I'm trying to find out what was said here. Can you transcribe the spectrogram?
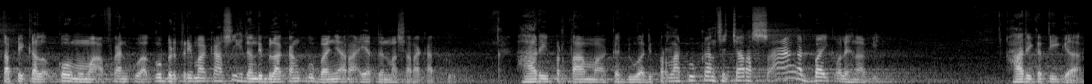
Tapi kalau kau memaafkanku, aku berterima kasih dan di belakangku banyak rakyat dan masyarakatku. Hari pertama, kedua diperlakukan secara sangat baik oleh Nabi. Hari ketiga,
